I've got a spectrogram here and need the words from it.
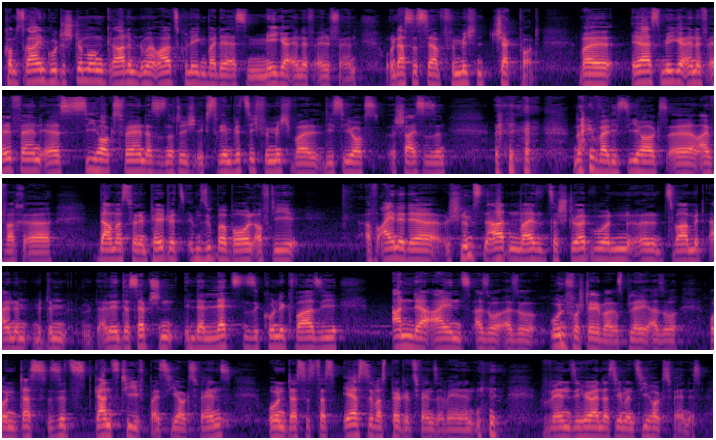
kommst rein, gute Stimmung, gerade mit meinem Arztkollegen, weil der ist mega NFL-Fan. Und das ist ja für mich ein Jackpot. Weil er ist mega NFL-Fan, er ist Seahawks-Fan, das ist natürlich extrem witzig für mich, weil die Seahawks scheiße sind. Nein, weil die Seahawks äh, einfach äh, damals von den Patriots im Super Bowl auf die auf eine der schlimmsten Arten und Weisen zerstört wurden, und zwar mit einem mit dem mit einer Interception in der letzten Sekunde quasi an der Eins, also also unvorstellbares Play, also und das sitzt ganz tief bei Seahawks Fans und das ist das erste, was Patriots Fans erwähnen, wenn sie hören, dass jemand Seahawks Fan ist.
